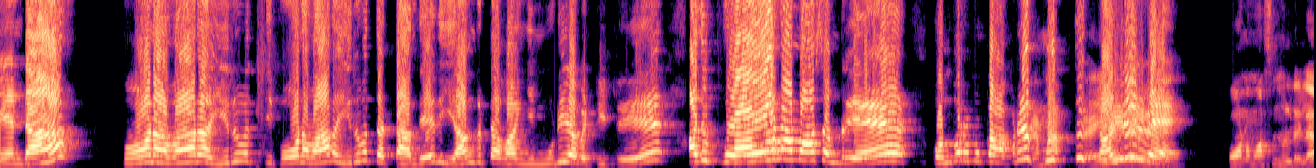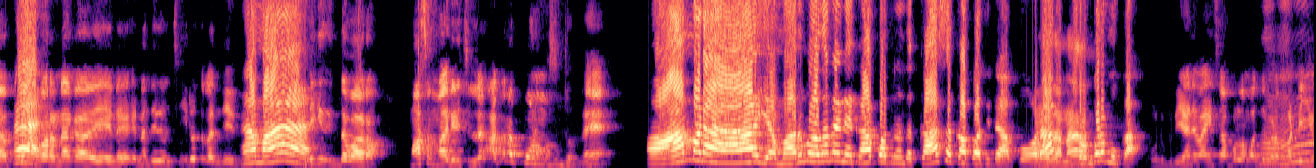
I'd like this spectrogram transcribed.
ஏண்டா? போன வாரம் இருபத்தி போன வாரம் இருபத்தெட்டாம் தேதி என்கிட்ட வாங்கி முடிய வெட்டிட்டு அது போன மாசம்ன்றே. கொம்பர முக்கா அப்படியே குத்து தள்ளிடுவேன் போன மாசம் சொல்றீல போன வாரம் என்ன என்ன தேதி வந்துச்சு? இருபத்தெட்டாம் தேதி ஆமா. இன்னைக்கு இந்த வாரம். மாசம் மாறிடுச்சுல்ல அதான் போன மாசம் சொன்னேன். ஆமாடா என் மருமக தானே என்னை காப்பாத்துன அந்த காசை காப்பாத்திட்டா போடா? கொம்பர முக்கா ஒரு பிரியாணி வாங்கி சாப்பிடலாம் பார்த்து விட மாட்டீங்க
